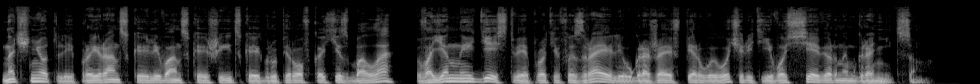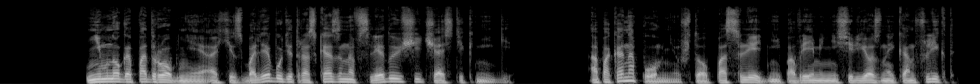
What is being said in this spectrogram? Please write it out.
начнет ли проиранская ливанская шиитская группировка Хизбалла военные действия против Израиля, угрожая в первую очередь его северным границам. Немного подробнее о Хизбалле будет рассказано в следующей части книги. А пока напомню, что последний по времени серьезный конфликт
